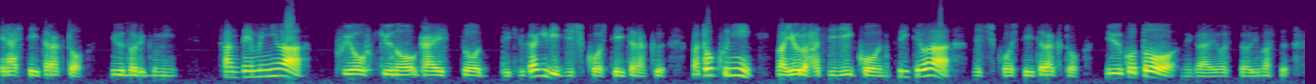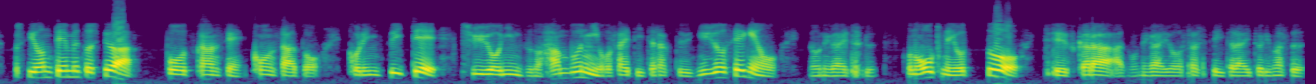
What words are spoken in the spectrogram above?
減らしていただくという取り組み、うん、3点目には不要不急の外出をできる限り自粛をしていただく、まあ、特にまあ夜8時以降については自粛をしていただくということをお願いをしております。そして4点目としてはスポーツ観戦コンサート。これについて収容人数の半分に抑えていただくという入場制限をお願いする。この大きな4つを政府からお願いをさせていただいております。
